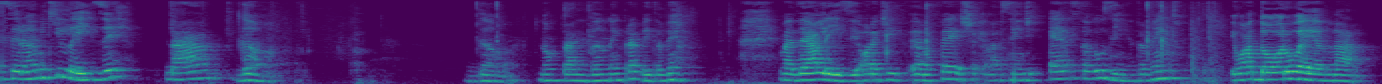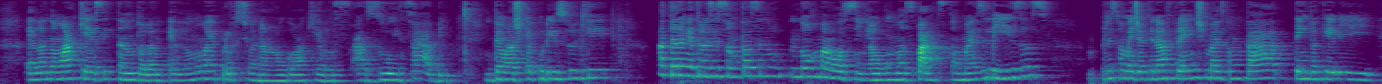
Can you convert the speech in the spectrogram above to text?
É cerâmica laser da Gama. Gama. Não tá dando nem pra ver, tá vendo? Mas é a laser. A hora que ela fecha, ela acende essa luzinha, tá vendo? Eu adoro ela. Ela não aquece tanto, ela, ela não é profissional igual aquelas azuis, sabe? Então, acho que é por isso que até na minha transição tá sendo normal, assim. Algumas partes estão mais lisas, principalmente aqui na frente, mas não tá tendo aquele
